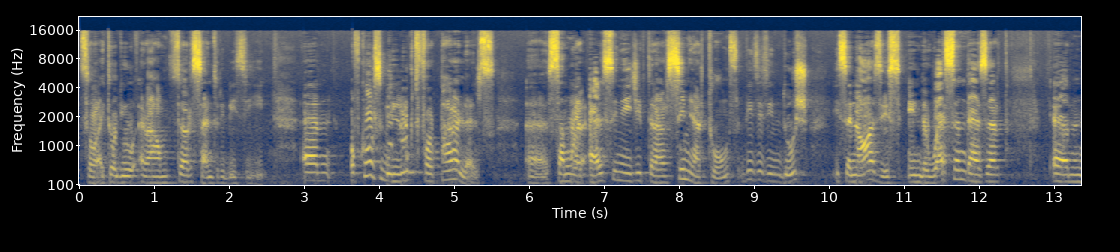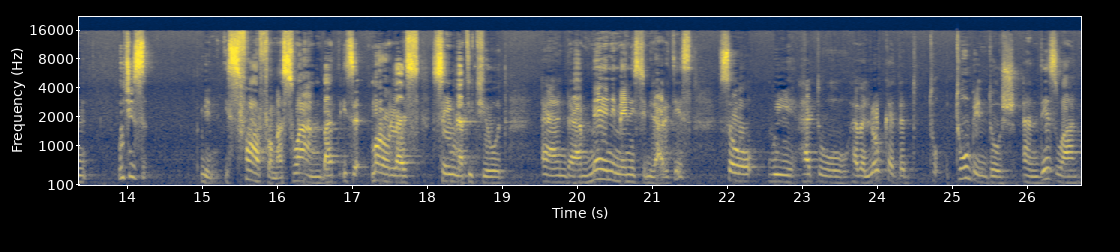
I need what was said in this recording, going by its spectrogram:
So I told you around 3rd century BCE. Um, of course, we looked for parallels. Uh, somewhere else in Egypt, there are similar tombs. This is in Dush. It's an oasis in the western desert, um, which is, I mean, it's far from Aswan, but it's more or less same latitude and uh, many, many similarities. So we had to have a look at the tomb in Dush, and this one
